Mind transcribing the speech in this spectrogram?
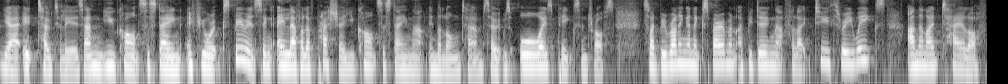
Yeah, it totally is. And you can't sustain, if you're experiencing a level of pressure, you can't sustain that in the long term. So it was always peaks and troughs. So I'd be running an experiment, I'd be doing that for like two, three weeks, and then I'd tail off.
